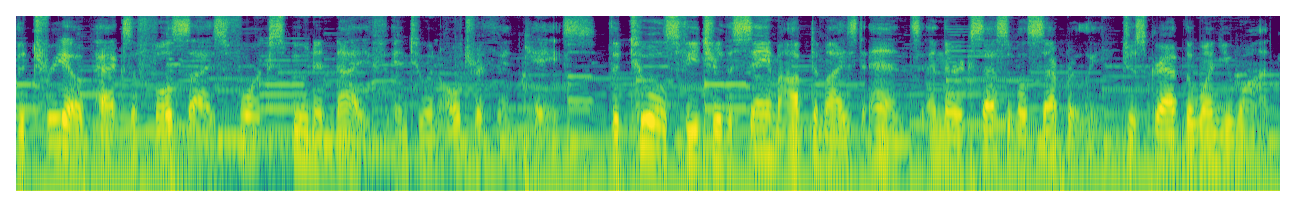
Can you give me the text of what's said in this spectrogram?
The Trio packs a full-size fork, spoon, and knife into an ultra-thin case. The tools feature the same optimized ends and they're accessible separately, just grab the one you want.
